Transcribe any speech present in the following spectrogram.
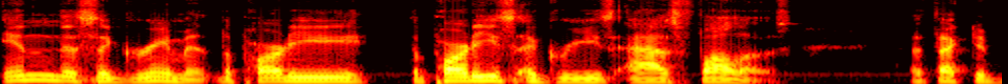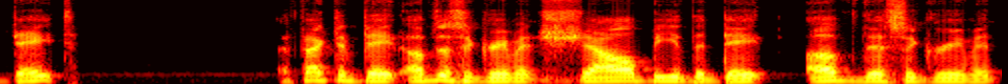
in this agreement, the party the parties agrees as follows. Effective date effective date of this agreement shall be the date of this agreement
